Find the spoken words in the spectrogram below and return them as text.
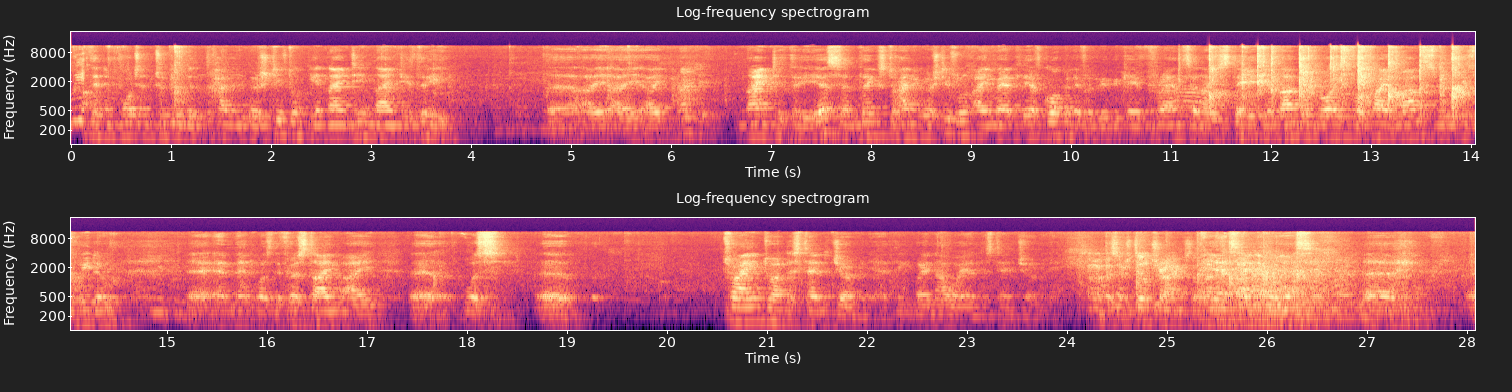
We something important to do with Heinrich Böll Stiftung in 1993. Uh, I, I, I, 93 yes, and thanks to Heinrich Böll Stiftung, I met Lev Kopelev and we became friends, and I stayed in Langenbroich for five months with his widow, uh, and that was the first time I uh, was uh, trying to understand Germany. I think by now I understand Germany. some of us are still trying, so Yes, I know, yes. Uh,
